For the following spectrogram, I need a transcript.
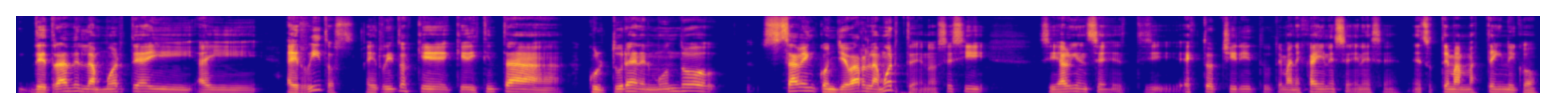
detrás de la muerte hay, hay, hay ritos, hay ritos que, que distintas culturas en el mundo saben conllevar la muerte. No sé si, si alguien se. Si Héctor Chiri, tú te manejáis en ese, en ese, en esos temas más técnicos.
